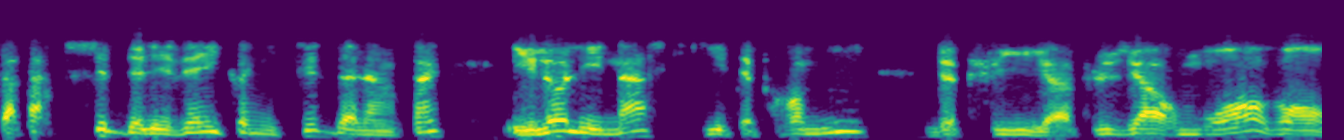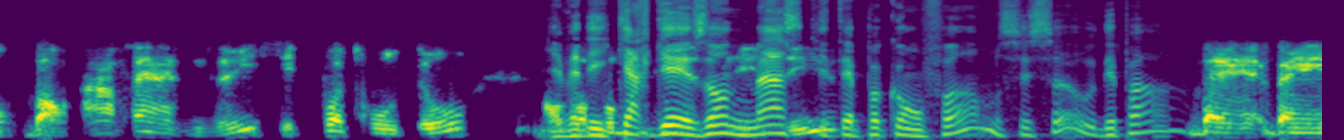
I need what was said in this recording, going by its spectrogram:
ça participe de l'éveil cognitif de l'enfant. Et là, les masques qui étaient promis depuis euh, plusieurs mois vont, bon, enfin arriver. C'est pas trop tôt. Il y avait des cargaisons de masques qui n'étaient pas conformes, c'est ça, au départ? Ben, ben,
